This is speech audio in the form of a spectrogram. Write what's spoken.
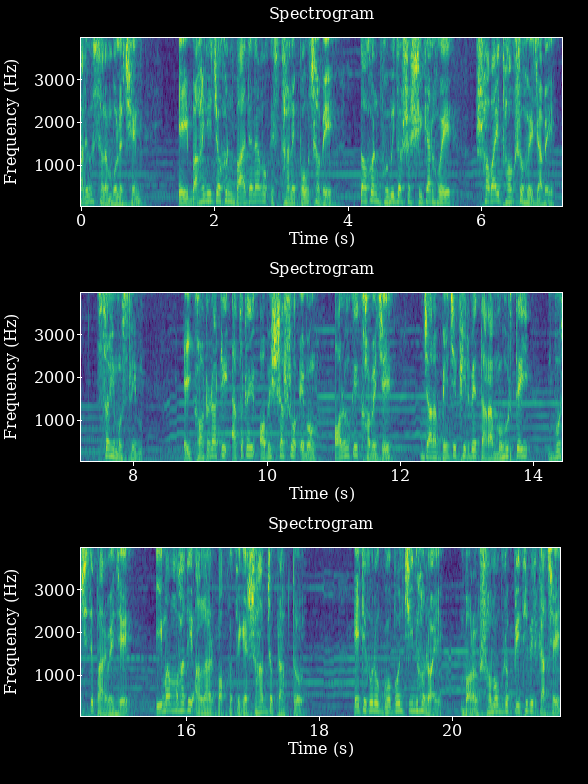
আলিউসাল্লাম বলেছেন, এই বাহিনী যখন বায়দা নামক স্থানে পৌঁছাবে তখন ভূমিদশার শিকার হয়ে সবাই ধ্বংস হয়ে যাবে, সহি মুসলিম। এই ঘটনাটি এতটাই অবিশ্বাস্য এবং অলৌকিক হবে যে, যারা বেঁচে ফিরবে তারা মুহূর্তেই বুঝতে পারবে যে, ইমাম মাহাদি আল্লাহর পক্ষ থেকে সাহায্যপ্রাপ্ত। এটি কোনো গোপন চিহ্ন নয়, বরং সমগ্র পৃথিবীর কাছে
